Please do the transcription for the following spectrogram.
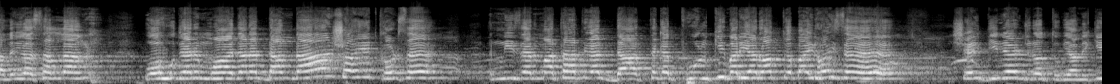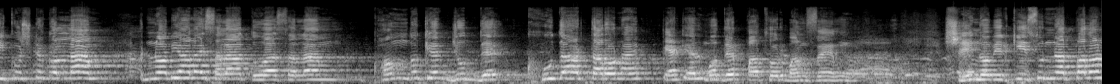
আলাইসাল্লাম ওহুদের ময়দানের দান দান শহীদ করছে। নিজের মাথা থেকে, দাঁত থেকে ফুলকি মারিয়া রক্ত বাইর হয়েছে সেই দিনের জন্য তুমি আমি কি কষ্ট করলাম? নবী আলাই সালাম খন্দকের যুদ্ধে ক্ষুদার তারনায় পেটের মধ্যে পাথর বাঁধছেন সেই নবীর কি সুন্নাত পালন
